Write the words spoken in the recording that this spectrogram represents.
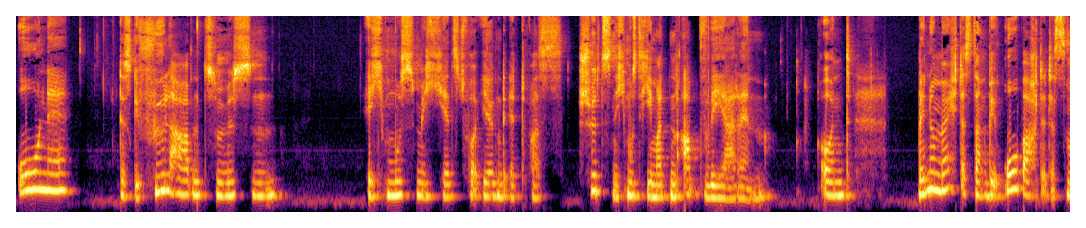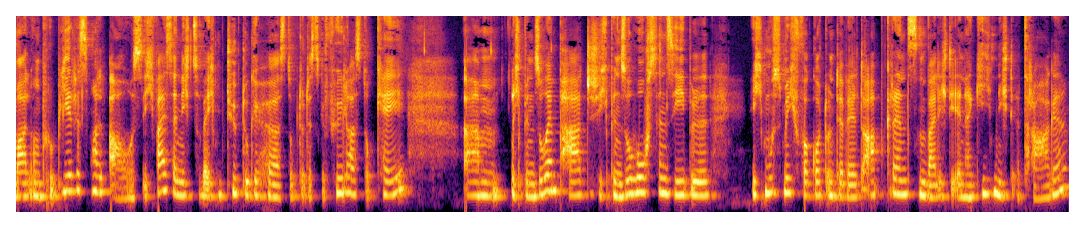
ohne das Gefühl haben zu müssen, ich muss mich jetzt vor irgendetwas schützen, ich muss jemanden abwehren. Und wenn du möchtest, dann beobachte das mal und probiere es mal aus. Ich weiß ja nicht, zu welchem Typ du gehörst, ob du das Gefühl hast, okay, ähm, ich bin so empathisch, ich bin so hochsensibel, ich muss mich vor Gott und der Welt abgrenzen, weil ich die Energie nicht ertrage.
